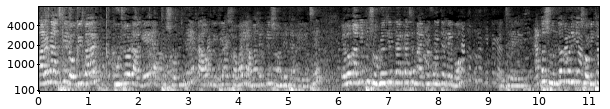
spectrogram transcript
কারণ আজকে রবিবার পুজোর আগে একটা সন্ধে তাও মিডিয়ার সবাই আমাদেরকে সন্ধেটা দিয়েছে। এবং আমি একটু সুব্রজিৎ দার কাছে মাইক্রোফোনটা দেবো যে এত সুন্দর করে যে ছবিটা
